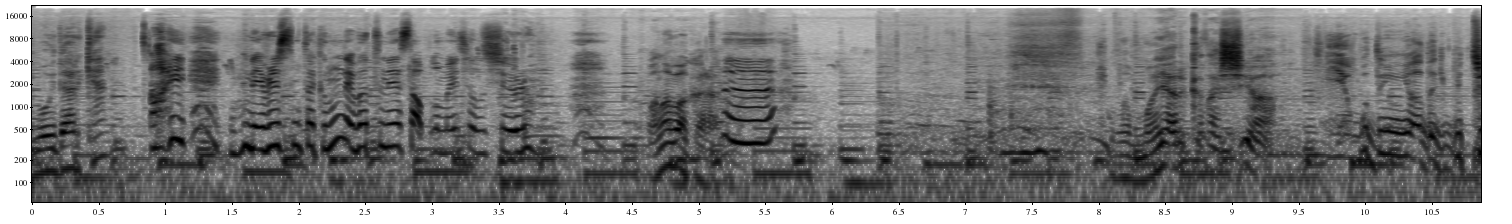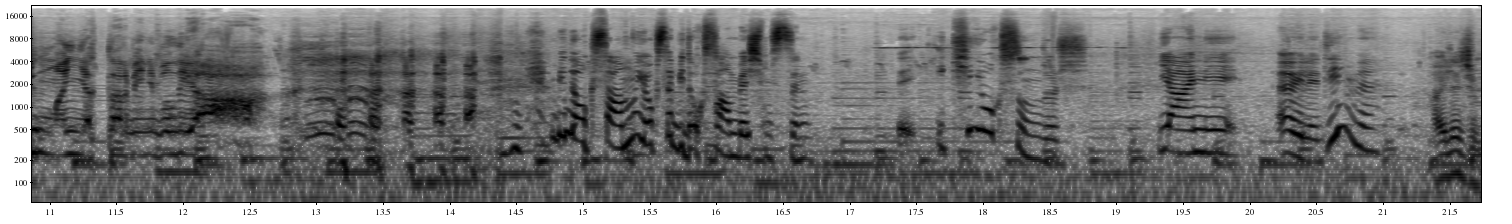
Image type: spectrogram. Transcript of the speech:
Battal boy derken Ay, nevresim takımının ebatını hesaplamaya çalışıyorum. bana bakarak. Ulan may arkadaş ya. Niye bu dünyadaki bütün manyaklar beni buluyor? Bir 90 mı yoksa bir 95 misin? E, iki yoksundur. Yani öyle değil mi? Aylacığım,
